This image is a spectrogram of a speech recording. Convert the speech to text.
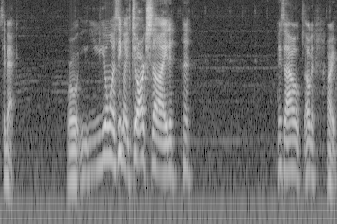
Stay back. Bro, you, you don't want to see my dark side. He's out. Okay. Alright.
